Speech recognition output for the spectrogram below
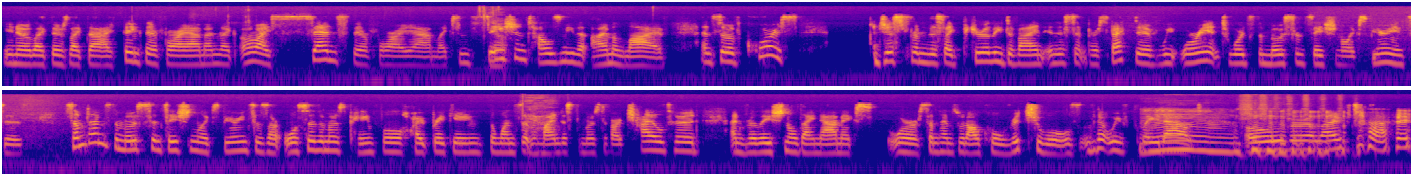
You know, like there's like that I think, therefore I am. I'm like, oh, I sense, therefore I am. Like sensation yeah. tells me that I'm alive. And so of course just from this like purely divine innocent perspective we orient towards the most sensational experiences sometimes the most sensational experiences are also the most painful heartbreaking the ones that yeah. remind us the most of our childhood and relational dynamics or sometimes what i'll call rituals that we've played mm. out over a lifetime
